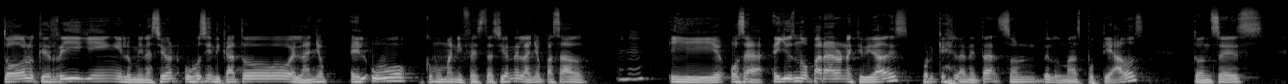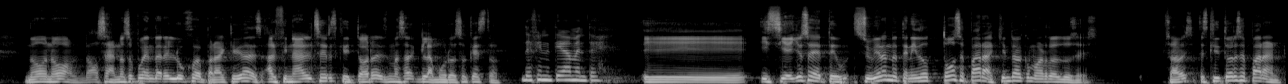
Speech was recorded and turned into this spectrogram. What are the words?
Todo lo que es rigging, iluminación, hubo sindicato el año, el, hubo como manifestación el año pasado. Ujú. Y, o sea, ellos no pararon actividades porque la neta son de los más puteados. Entonces, no, no, no, o sea, no se pueden dar el lujo de parar actividades. Al final, ser escritor es más glamuroso que esto. Definitivamente. Y, y si ellos se, se hubieran detenido, todo se para. ¿Quién te va a acomodar las luces? ¿Sabes? Escritores se paran.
